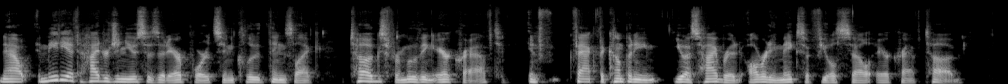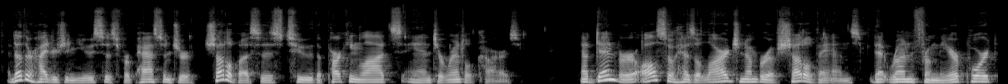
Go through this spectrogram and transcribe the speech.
Now, immediate hydrogen uses at airports include things like tugs for moving aircraft. In fact, the company US Hybrid already makes a fuel cell aircraft tug. Another hydrogen use is for passenger shuttle buses to the parking lots and to rental cars. Now, Denver also has a large number of shuttle vans that run from the airport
